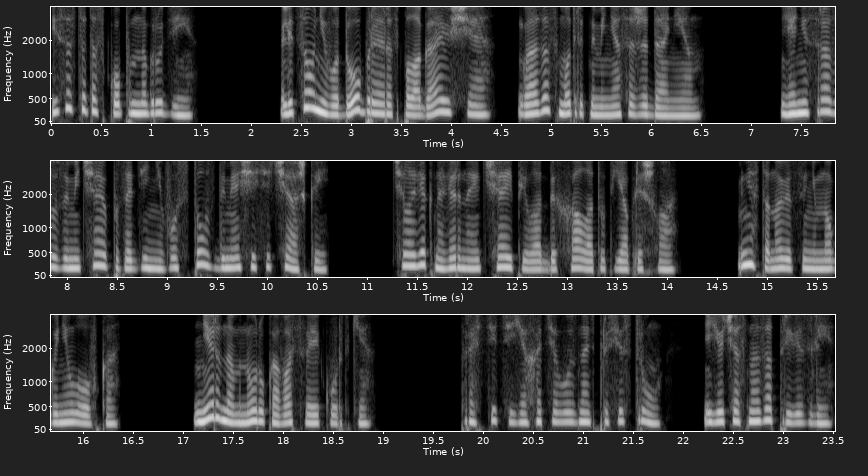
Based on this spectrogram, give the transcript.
и со стетоскопом на груди. Лицо у него доброе, располагающее, глаза смотрят на меня с ожиданием. Я не сразу замечаю позади него стол с дымящейся чашкой. Человек, наверное, чай пил, отдыхал, а тут я пришла. Мне становится немного неловко. Нервно мну рукава своей куртки. Простите, я хотела узнать про сестру. Ее час назад привезли.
